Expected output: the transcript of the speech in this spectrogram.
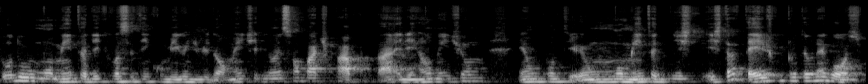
todo o momento ali que você tem comigo individualmente, ele não é só um bate-papo, tá? Ele realmente é um, é um, é um momento estratégico para o teu negócio.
